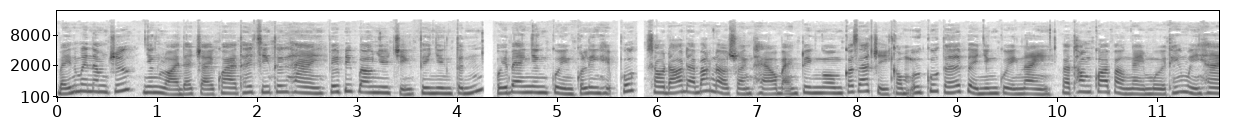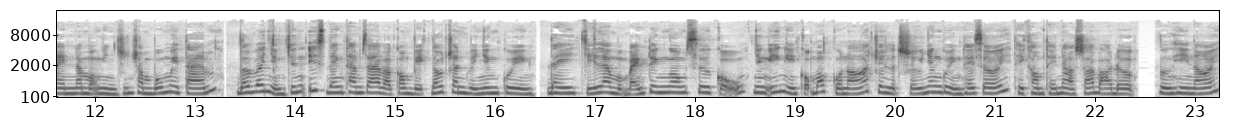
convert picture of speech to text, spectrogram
70 năm trước, nhân loại đã trải qua Thế chiến thứ hai với biết bao nhiêu chuyện phi nhân tính. Ủy ban Nhân quyền của Liên Hiệp Quốc sau đó đã bắt đầu soạn thảo bản tuyên ngôn có giá trị công ước quốc tế về nhân quyền này và thông qua vào ngày 10 tháng 12 năm 1948. Đối với những chính X đang tham gia vào công việc đấu tranh vì nhân quyền, đây chỉ là một bản tuyên ngôn xưa cũ nhưng ý nghĩa cột mốc của nó trên lịch sử nhân quyền thế giới thì không thể nào xóa bỏ được. Vương Hy nói,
